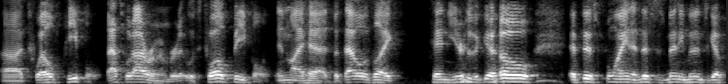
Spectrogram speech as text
uh, 12 people. That's what I remembered. It was 12 people in my head, but that was like 10 years ago at this point, and this is many moons ago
